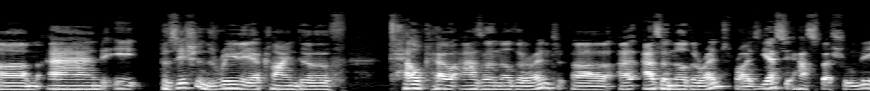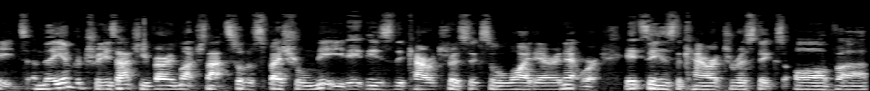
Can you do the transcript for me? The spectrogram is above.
um, and it positions really a kind of telco as another ent- uh, as another enterprise, yes, it has special needs, and the inventory is actually very much that sort of special need. It is the characteristics of a wide area network. It is the characteristics of uh,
